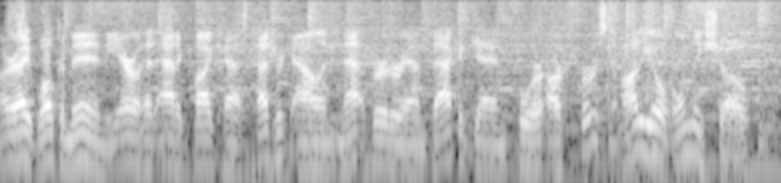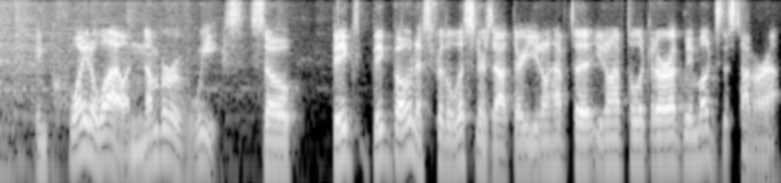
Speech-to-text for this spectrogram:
All right, welcome in the Arrowhead Addict Podcast. Patrick Allen, Matt Verderame back again for our first audio only show in quite a while, a number of weeks. So big, big bonus for the listeners out there. You don't have to you don't have to look at our ugly mugs this time around.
